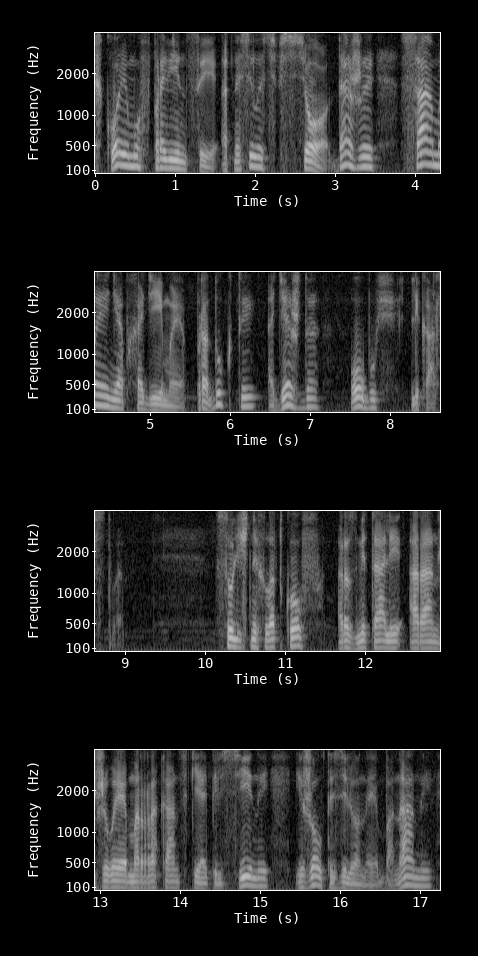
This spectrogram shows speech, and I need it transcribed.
к коему в провинции относилось все, даже самое необходимое — продукты, одежда, обувь, лекарства. С уличных лотков разметали оранжевые марокканские апельсины и желто-зеленые бананы —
